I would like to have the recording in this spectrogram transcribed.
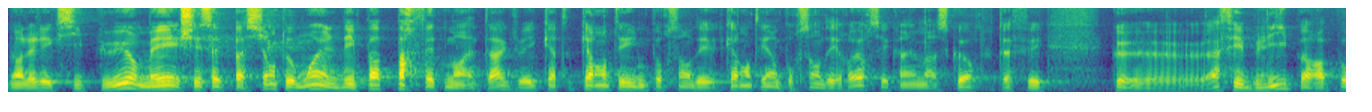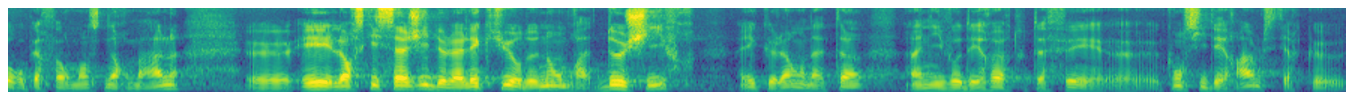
dans la lexie pure, mais chez cette patiente, au moins, elle n'est pas parfaitement intacte. Vous voyez, 41% d'erreurs, c'est quand même un score tout à fait affaibli par rapport aux performances normales. Euh, et lorsqu'il s'agit de la lecture de nombres à deux chiffres, et que là, on atteint un niveau d'erreur tout à fait euh, considérable. C'est-à-dire que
